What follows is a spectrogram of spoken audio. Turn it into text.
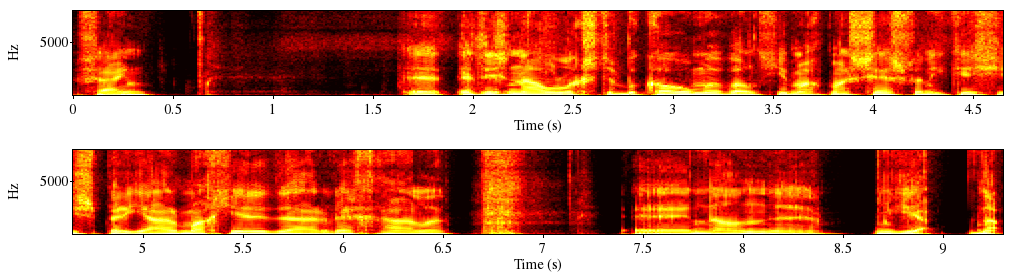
fijn. Uh, het is nauwelijks te bekomen, want je mag maar zes van die kistjes per jaar mag je daar weghalen. En dan, uh, ja, nou,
